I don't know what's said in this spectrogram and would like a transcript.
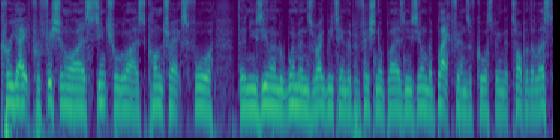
create professionalised, centralised contracts for the New Zealand women's rugby team, the professional players. New Zealand, the Black Ferns, of course, being the top of the list.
